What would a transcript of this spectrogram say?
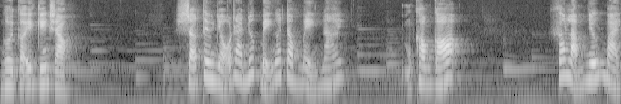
người có ý kiến sao? Sở tiêu nhổ ra nước biển ở trong miệng nói không có. Khấu lẩm nhướng mày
